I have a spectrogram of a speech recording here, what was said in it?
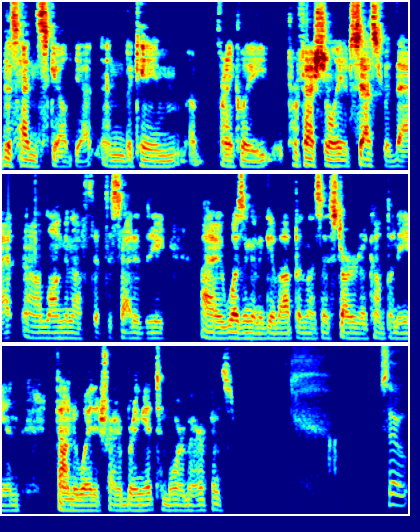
this hadn't scaled yet, and became, uh, frankly, professionally obsessed with that uh, long enough that decided that I wasn't going to give up unless I started a company and found a way to try to bring it to more Americans. So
